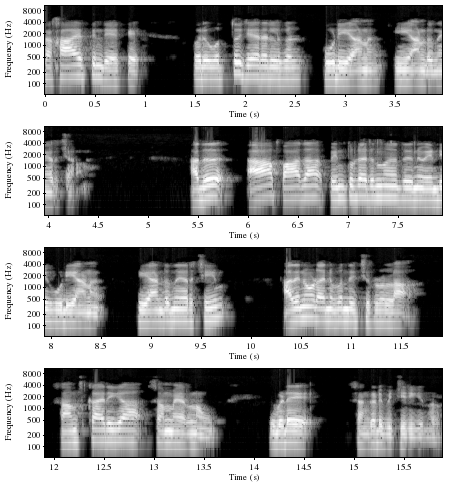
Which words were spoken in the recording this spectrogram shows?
സഹായത്തിന്റെ ഒക്കെ ഒരു ഒത്തുചേരലുകൾ കൂടിയാണ് ഈ ആണ്ടു നേർച്ച. അത് ആ പാത പിന്തുടരുന്നതിന് വേണ്ടി കൂടിയാണ് ഈ ആണ്ടു നേർച്ചയും അതിനോടനുബന്ധിച്ചിട്ടുള്ള സാംസ്കാരിക സമ്മേളനവും ഇവിടെ സംഘടിപ്പിച്ചിരിക്കുന്നത്.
